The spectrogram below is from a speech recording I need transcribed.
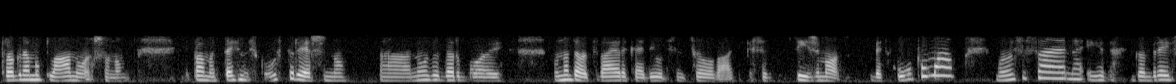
programmu plānošanu, pamatu tehnisku uzturiešanu uh, nozadarboju nu, nedaudz vairāk kā 20 cilvēki, kas ir tīži maz. Bet kopumā mūsu sēne ir gandrīz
